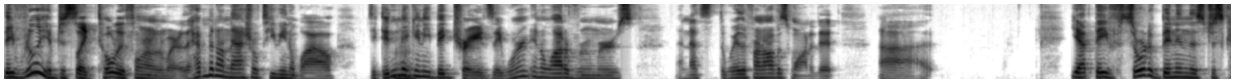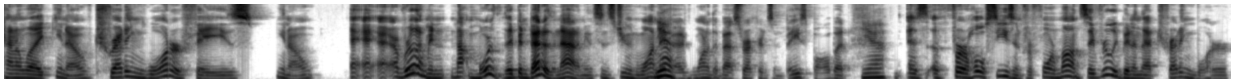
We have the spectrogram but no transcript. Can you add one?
they really have just like totally flown under the wire. They haven't been on national TV in a while. They didn't mm-hmm. make any big trades. They weren't in a lot of rumors, and that's the way the front office wanted it. Uh, yet they've sort of been in this just kind of like you know treading water phase. You know, I, really, I mean, not more. They've been better than that. I mean, since June one, yeah. they've had one of the best records in baseball. But yeah, as a, for a whole season, for four months, they've really been in that treading water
